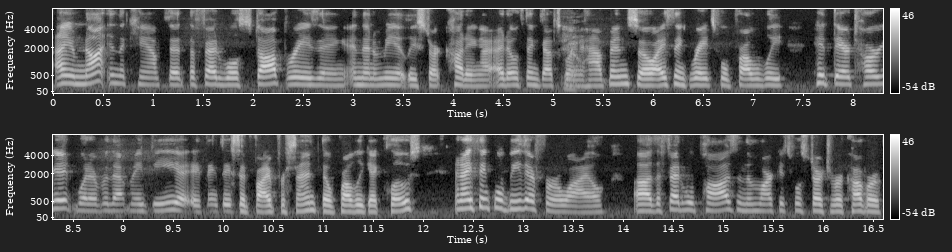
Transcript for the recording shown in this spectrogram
I am not in the camp that the Fed will stop raising and then immediately start cutting. I, I don't think that's going yeah. to happen. So I think rates will probably hit their target, whatever that may be. I think they said 5%. They'll probably get close. And I think we'll be there for a while. Uh, the Fed will pause and the markets will start to recover.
